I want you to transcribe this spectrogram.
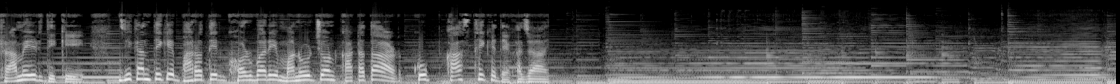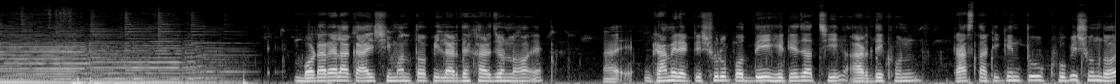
গ্রামের দিকে। যেখান থেকে ভারতের ঘরবাড়ি মানুষজন কাটাতার খুব কাছ থেকে দেখা যায়। বর্ডার এলাকায় সীমান্ত পিলার দেখার জন্য গ্রামের একটি সরু পথ দিয়ে হেঁটে যাচ্ছি। আর দেখুন রাস্তাটি কিন্তু খুবই সুন্দর,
